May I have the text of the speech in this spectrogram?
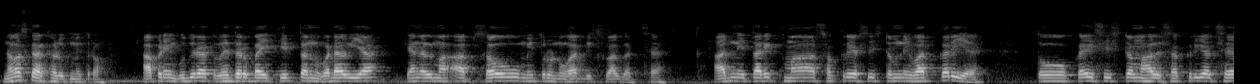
નમસ્કાર ખેડૂત મિત્રો. આપણી ગુજરાત વેધરભાઈ કીર્તન વડાવિયા ચેનલમાં આપ સૌ મિત્રોનું હાર્દિક સ્વાગત છે. આજની તારીખમાં સક્રિય સિસ્ટમની વાત કરીએ તો કઈ સિસ્ટમ હાલ સક્રિય છે?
